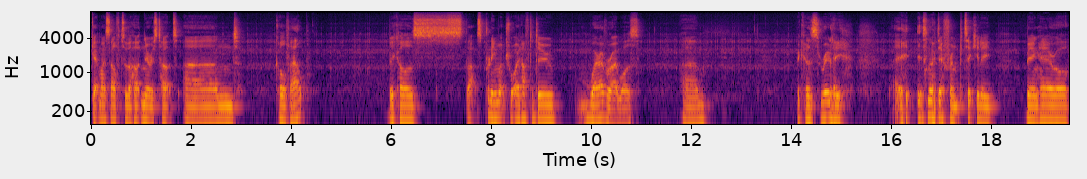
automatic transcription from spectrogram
get myself to the hut nearest hut and call for help? Because that's pretty much what I'd have to do wherever I was. Um, because really, it's no different, particularly being here or,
